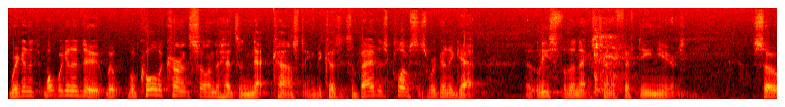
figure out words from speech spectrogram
we're to, what we're going to do, we'll, we'll call the current cylinder heads a net casting because it's about as close as we're going to get, at least for the next 10 or 15 years. So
